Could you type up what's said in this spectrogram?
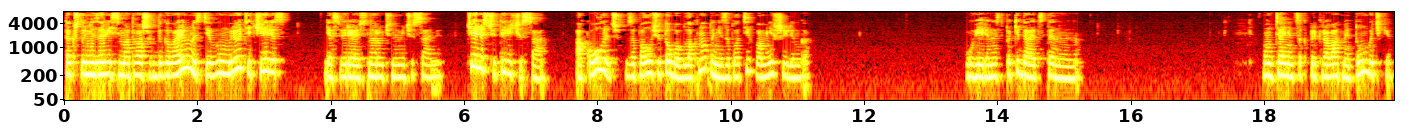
Так что независимо от ваших договоренностей вы умрете через... Я сверяюсь с наручными часами. Через четыре часа. А Колридж заполучит оба блокнота, не заплатив вам ни шиллинга. Уверенность покидает Стэнуэна. Он тянется к прикроватной тумбочке,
